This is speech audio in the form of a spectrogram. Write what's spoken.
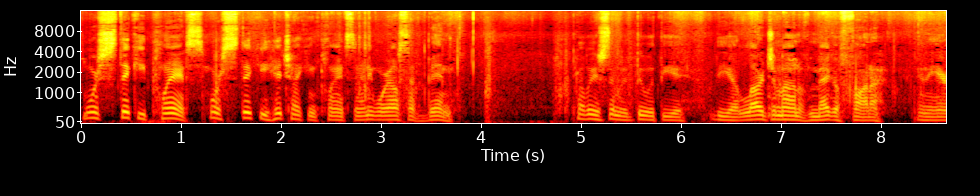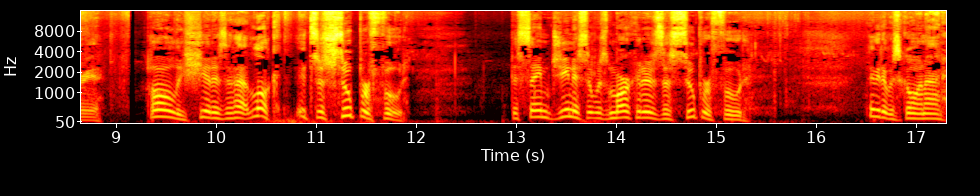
More sticky plants, more sticky hitchhiking plants than anywhere else I've been. Probably has something to do with the the uh, large amount of megafauna in the area. Holy shit, is it hot? Look, it's a superfood. The same genus that was marketed as a superfood. Maybe that was going on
